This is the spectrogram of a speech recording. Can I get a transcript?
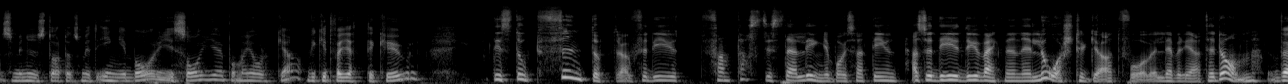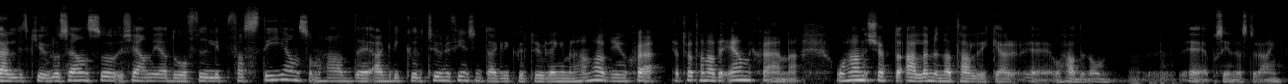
som är nystartat som heter Ingeborg i Sojer på Mallorca, vilket var jättekul. Det är ett stort fint uppdrag för det är ju ett fantastiskt ställe Ingeborg så att det är ju, alltså det är, det är ju verkligen en eloge tycker jag att få leverera till dem. Väldigt kul och sen så känner jag då Filip Fastén som hade agrikultur, nu finns ju inte agrikultur längre men han hade ju en stjärna, jag tror att han hade en stjärna och han köpte alla mina tallrikar eh, och hade dem eh, på sin restaurang.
